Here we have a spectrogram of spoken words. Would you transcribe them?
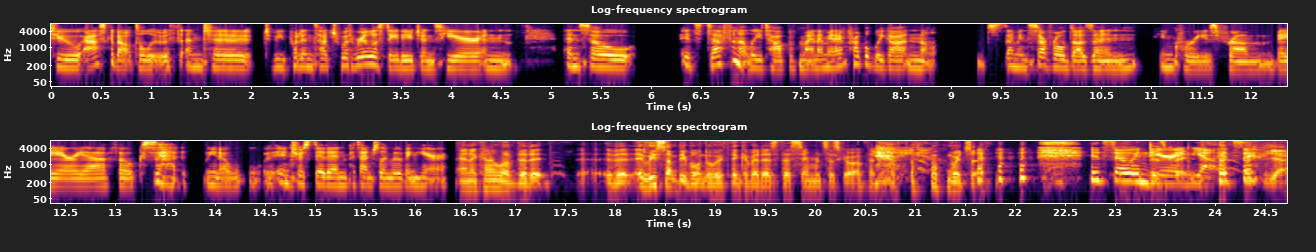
to ask about Duluth and to to be put in touch with real estate agents here and and so it's definitely top of mind. I mean, I've probably gotten I mean several dozen inquiries from Bay Area folks, you know, interested in potentially moving here. And I kind of love that it Uh, at least some people in Duluth think of it as the San Francisco of the North, which uh, it's so endearing. Yeah, it's so, yeah,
